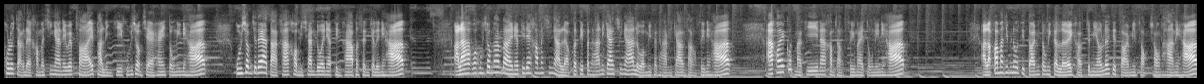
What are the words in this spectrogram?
คนรู้จักได้เข้ามาใช้งานในเว็บไซต์ผ่านลิงก์ที่คุณผู้ชมแชร์ให้ตรงนี้นะครับคุณผู้ชมจะได้อัตราค่าคอมมิชชั่นด้วยเนี่ยถึง 5%กันเลยนะครับเอาละหากว่าคุณผู้ชมท่านใดเนี่ยที่ได้เข้ามาใช้งานแล้วก็ติดปัญหาในการใช้งานหรือว่ามีปัญหาในการสั่งซื้อนะครับอาก็ให้กดมาที่หน้าคำสั่งซื้อใหม่ตรงนี้นะครับอะแล้วก็มาที่เมนูติดต่อมีตรงนี้กันเลยครับจะมีเอาเลือกติดต่อมี 2 ช่องทางนะครับ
